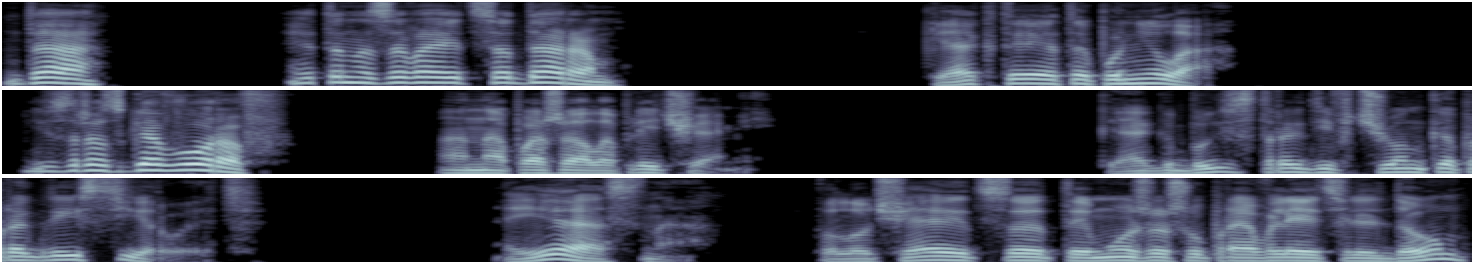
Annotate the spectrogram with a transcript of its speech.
Да, это называется даром. Как ты это поняла? Из разговоров. Она пожала плечами. Как быстро девчонка прогрессирует. Ясно. Получается, ты можешь управлять льдом?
